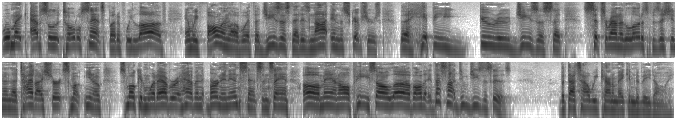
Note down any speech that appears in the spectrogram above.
will make absolute total sense. But if we love and we fall in love with a Jesus that is not in the scriptures, the hippie guru Jesus that sits around in the lotus position in a tie-dye shirt, smoke, you know, smoking whatever and having it burning incense and saying, "Oh man, all peace, all love, all that." That's not who Jesus is. But that's how we kind of make him to be, don't we?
